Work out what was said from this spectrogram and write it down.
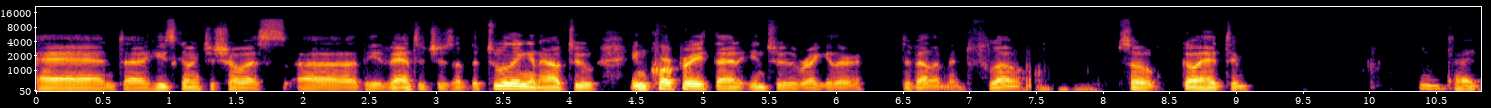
And uh, he's going to show us uh, the advantages of the tooling and how to incorporate that into the regular development flow. So go ahead, Tim. Okay.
